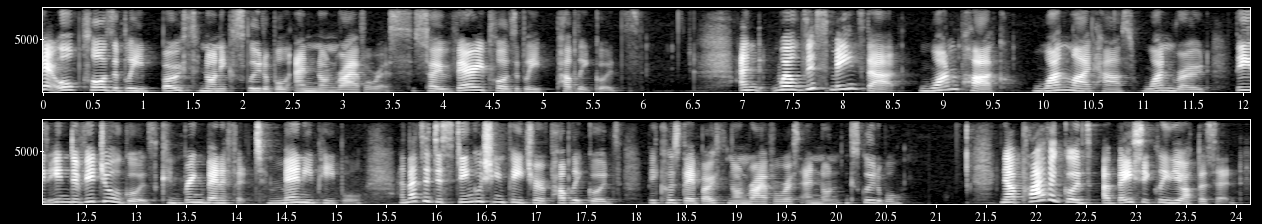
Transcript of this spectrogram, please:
they're all plausibly both non-excludable and non-rivalrous. So very plausibly public goods. And well, this means that one park, one lighthouse, one road, these individual goods can bring benefit to many people. And that's a distinguishing feature of public goods because they're both non rivalrous and non excludable. Now, private goods are basically the opposite.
